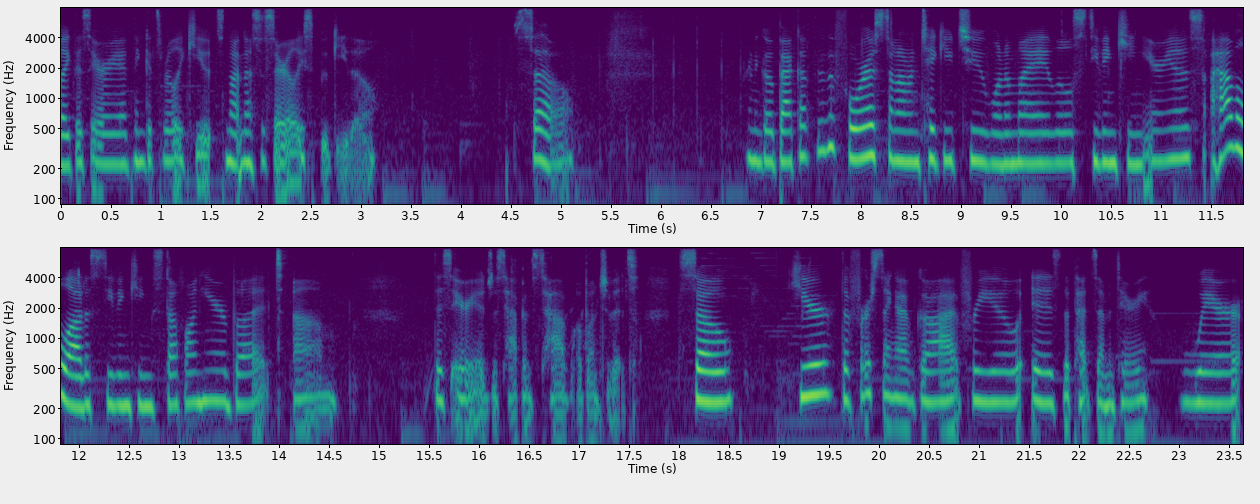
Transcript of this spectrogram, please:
Like this area. I think it's really cute. It's not necessarily spooky though. So, we're going to go back up through the forest and I'm going to take you to one of my little Stephen King areas. I have a lot of Stephen King stuff on here, but um, this area just happens to have a bunch of it. So, here, the first thing I've got for you is the pet cemetery, where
